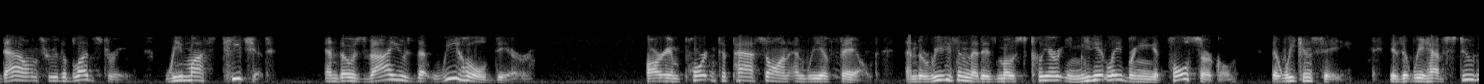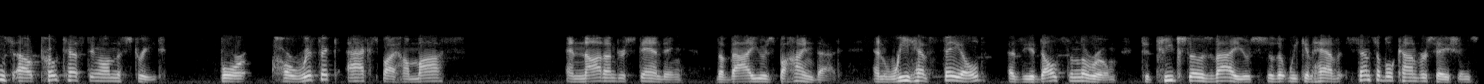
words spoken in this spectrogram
down through the bloodstream. We must teach it. And those values that we hold dear are important to pass on, and we have failed. And the reason that is most clear immediately, bringing it full circle, that we can see is that we have students out protesting on the street for horrific acts by Hamas and not understanding the values behind that. And we have failed, as the adults in the room, to teach those values so that we can have sensible conversations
